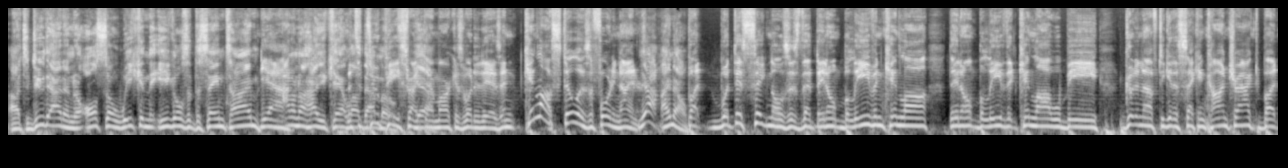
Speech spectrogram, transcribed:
uh, to do that and also weaken the Eagles at the same time, Yeah. I don't know how you can't It's love a that two move. piece right Yeah. there, Mark, is what it is. And Kinlaw still is a 49er. Yeah, I know. But what this signals is that they don't believe in Kinlaw. They don't believe that Kinlaw will be good enough to get a second contract. But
